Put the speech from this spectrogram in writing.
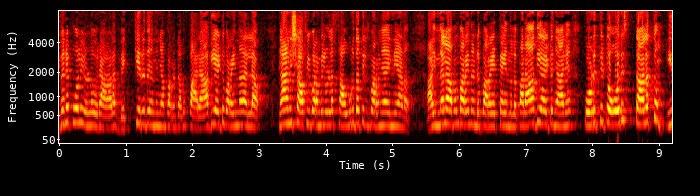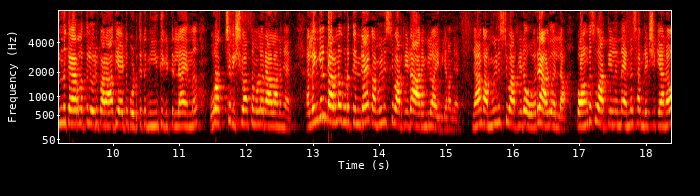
ഇവനെ പോലെയുള്ള ഒരാളെ വെക്കരുത് എന്ന് ഞാൻ പറഞ്ഞിട്ട് അത് പരാതിയായിട്ട് പറയുന്നതല്ല. ഞാൻ ഷാഫി പറമ്പിലുള്ള സൗഹൃദത്തിൽ പറഞ്ഞ തന്നെയാണ്. ആ ഇന്നലെ അവൻ പറയുന്നുണ്ട് പറയട്ടെ എന്നുള്ള. പരാതിയായിട്ട് ഞാൻ കൊടുത്തിട്ട് ഒരു സ്ഥലത്തും ഇന്ന് കേരളത്തിൽ ഒരു പരാതിയായിട്ട് കൊടുത്തിട്ട് നീതി കിട്ടില്ല എന്ന് ഉറച്ച വിശ്വാസമുള്ള ഒരാളാണ് ഞാൻ. അല്ലെങ്കിൽ ഭരണകൂടത്തിന്റെ കമ്മ്യൂണിസ്റ്റ് പാർട്ടിയുടെ ആരെങ്കിലും ആയിരിക്കണം ഞാൻ. ഞാൻ കമ്മ്യൂണിസ്റ്റ് പാർട്ടിയുടെ ഒരാളും അല്ല കോൺഗ്രസ് പാർട്ടിയിൽ നിന്ന് എന്നെ സംരക്ഷിക്കാനോ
